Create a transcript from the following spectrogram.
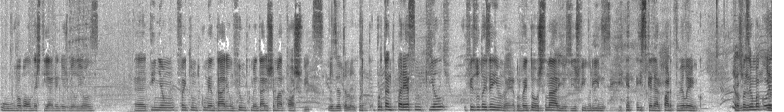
o Uva Ball neste ano, em 2011, uh, tinham feito um documentário, um filme documentário chamado Auschwitz. Exatamente. Port- portanto, parece-me que ele fez o dois em um, não é? Aproveitou os cenários e os figurinos e, e se calhar parte do elenco para fazer uma Ele coisa.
